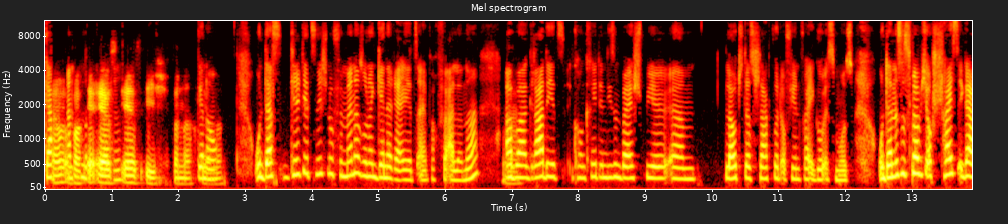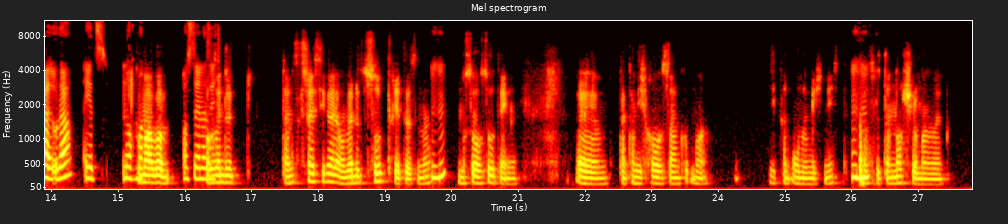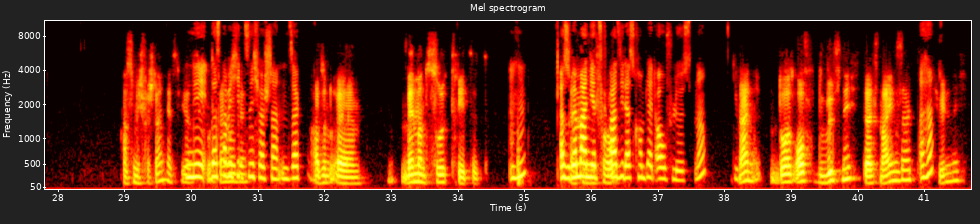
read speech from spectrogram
Ja. ja er, ist, er ist ich danach. Genau. Ja, Und das gilt jetzt nicht nur für Männer, sondern generell jetzt einfach für alle, ne? Ja. Aber gerade jetzt konkret in diesem Beispiel ähm, lautet das Schlagwort auf jeden Fall Egoismus. Und dann ist es, glaube ich, auch scheißegal, oder? Jetzt nochmal aus deiner Sicht. Du, dann ist es scheißegal. Und wenn du zurücktretest, ne? Mhm. musst du auch so denken ähm, dann kann die Frau sagen, guck mal, sie kann ohne mich nicht. Mhm. Das wird dann noch schlimmer sein. Hast du mich verstanden jetzt? Hier nee, das habe ich jetzt nicht verstanden. Sag... Also, ähm, wenn man zurücktretet. Mhm. Also, wenn man jetzt Frau... quasi das komplett auflöst, ne? Die Nein, du hast auf, du willst nicht, da ist Nein gesagt, Aha. ich will nicht.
